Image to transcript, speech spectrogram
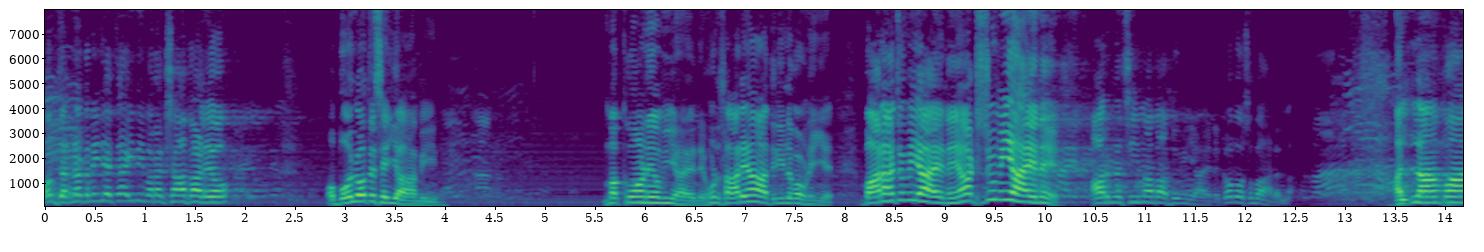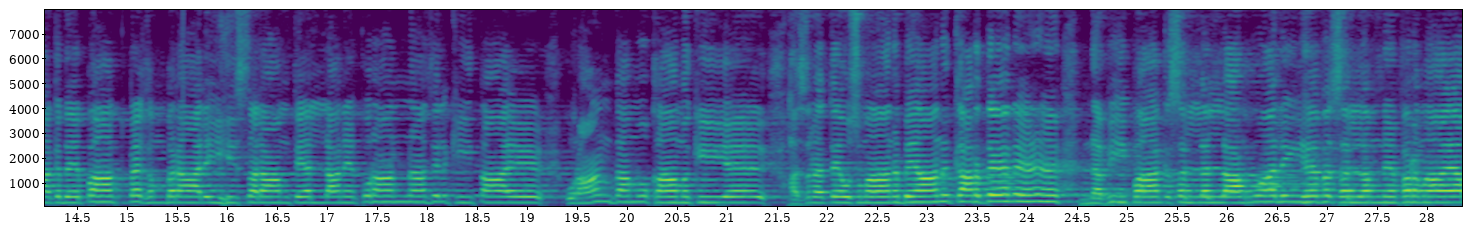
ਉਹ ਜੰਨਤ ਨਹੀਂ ਜੇ ਚਾਹੀਦੀ ਵਰਕਸ਼ਾਪ ਵਾਲਿਓ ਉਹ ਬੋਲੋ ਤੇ ਸਹੀ ਆਮੀਨ ਮਕਵਾਣਿਓਂ ਵੀ ਆਏ ਨੇ ਹੁਣ ਸਾਰਿਆਂ ਹਾਜ਼ਰੀ ਲਵਾਉਣੀ ਹੈ 12 ਚੋਂ ਵੀ ਆਏ ਨੇ 8 ਚੋਂ ਵੀ ਆਏ ਨੇ ਔਰ ਨਸੀਮਾਬਾਦੋਂ ਵੀ ਆਏ ਨੇ ਕਹੋ ਸੁਭਾਨ ਅੱਲਾਹ अल्लाह पाक दे पाक पैगंबर सलाम ते अल्लाह ने कुरान नाजिल कीता है। कुरान दा मुकाम की है? हज़रत उस्मान बयान करते ने, नबी पाक सल्लल्लाहु अलैहि वसल्लम ने फरमाया,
